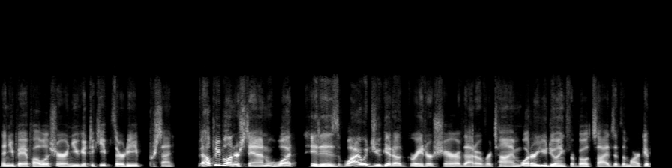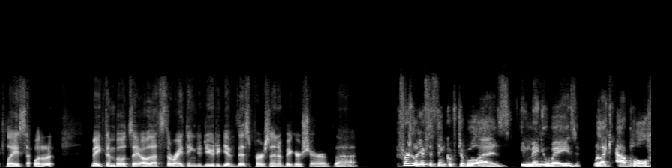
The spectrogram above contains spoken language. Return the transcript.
then you pay a publisher and you get to keep 30%. Help people understand what it is. Why would you get a greater share of that over time? What are you doing for both sides of the marketplace that would make them both say, oh, that's the right thing to do to give this person a bigger share of that? First of all, you have to think of Taboola as, in many ways, we're like Apple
